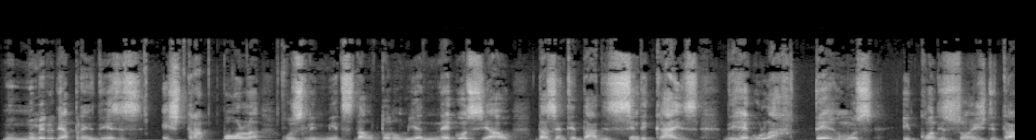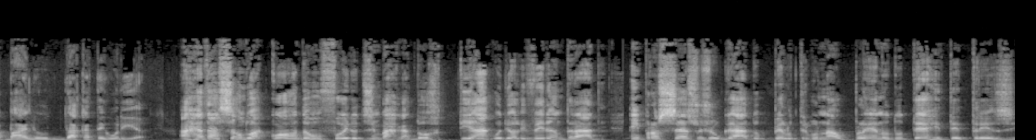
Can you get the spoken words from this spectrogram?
no número de aprendizes extrapola os limites da autonomia negocial das entidades sindicais de regular termos e condições de trabalho da categoria. A redação do acórdão foi do desembargador Tiago de Oliveira Andrade, em processo julgado pelo Tribunal Pleno do TRT 13.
